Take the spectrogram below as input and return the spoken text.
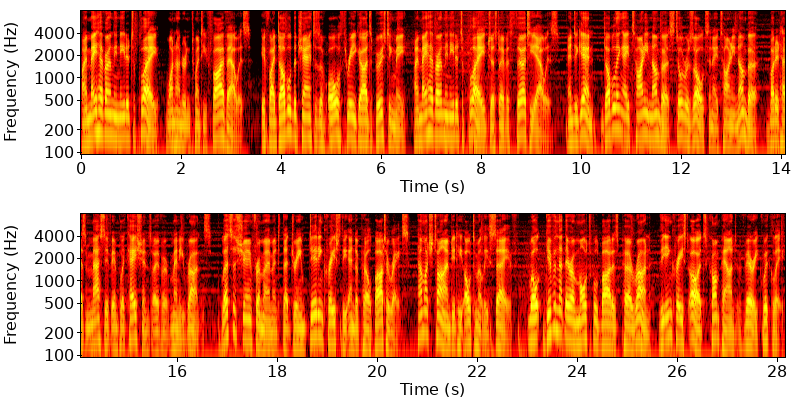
I may have only needed to play 125 hours. If I doubled the chances of all three guards boosting me, I may have only needed to play just over 30 hours. And again, doubling a tiny number still results in a tiny number, but it has massive implications over many runs. Let's assume for a moment that Dream did increase the Ender Pearl barter rates. How much time did he ultimately save? Well, given that there are multiple barters per run, the increased odds compound very quickly.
